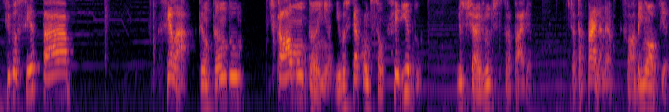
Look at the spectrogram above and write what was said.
se você está, sei lá, tentando escalar uma montanha e você tem a condição ferido, isso te ajuda ou te atrapalha? te atrapalha, né? De forma bem óbvia.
